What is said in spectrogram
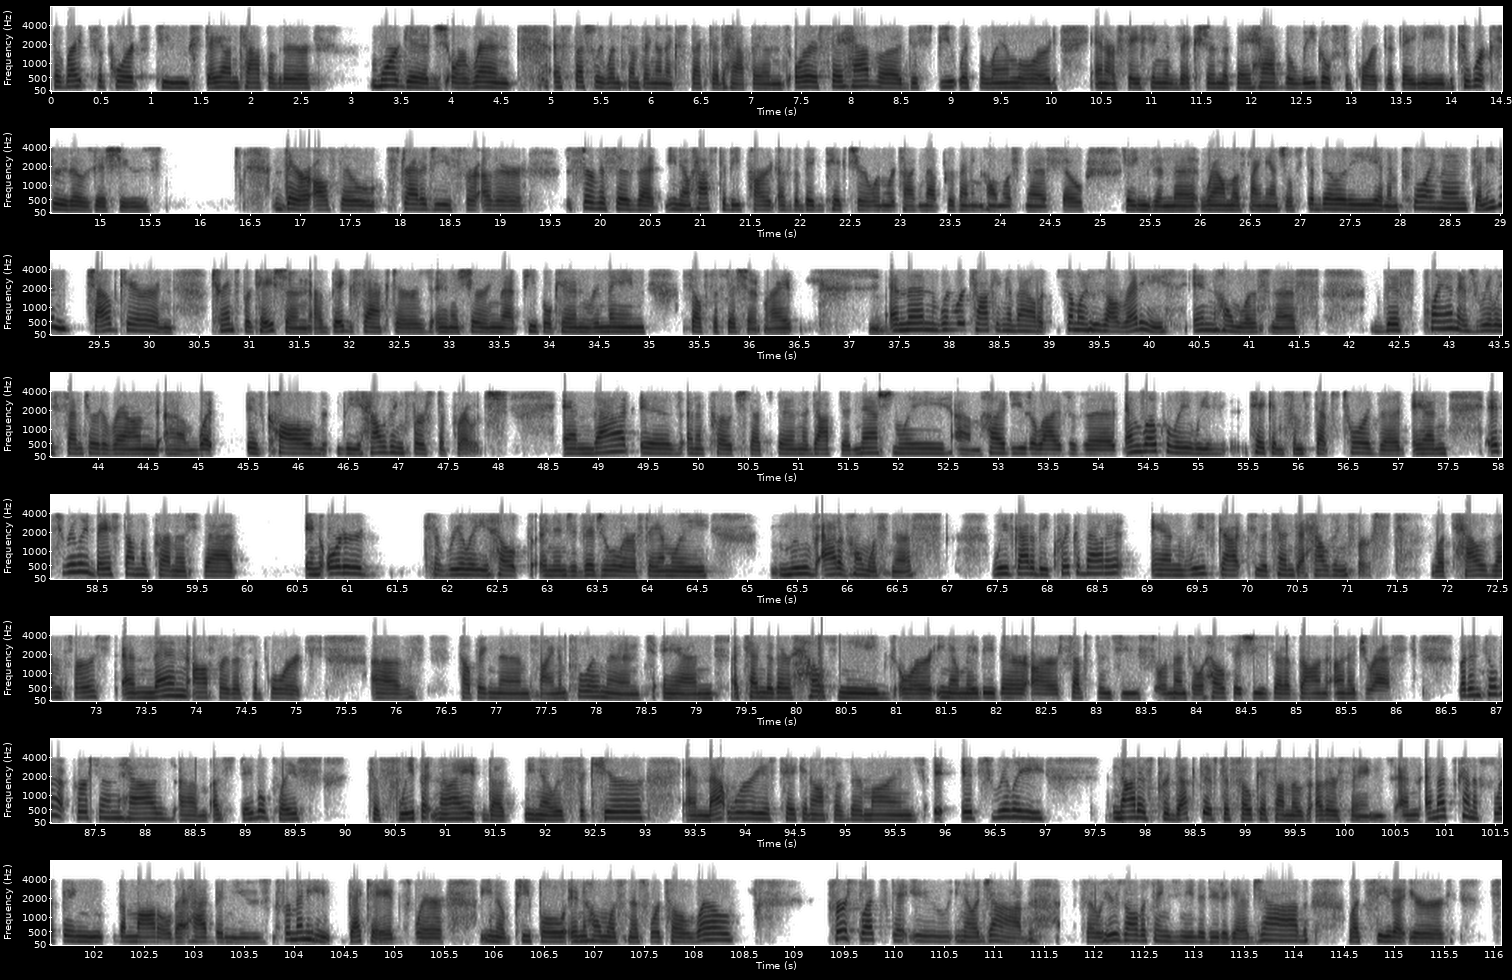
the right supports to stay on top of their mortgage or rent, especially when something unexpected happens, or if they have a dispute with the landlord and are facing eviction, that they have the legal support that they need to work through those issues. There are also strategies for other services that you know have to be part of the big picture when we're talking about preventing homelessness. So things in the realm of financial stability and employment and even childcare and transportation are big factors in assuring that people can remain self-sufficient right? Hmm. and then when we're talking about someone who's already in homelessness this plan is really centered around uh, what is called the housing first approach and that is an approach that's been adopted nationally. Um, HUD utilizes it, and locally we've taken some steps towards it. And it's really based on the premise that in order to really help an individual or a family move out of homelessness, we've got to be quick about it and we've got to attend to housing first. Let's house them first and then offer the supports of helping them find employment and attend to their health needs or you know maybe there are substance use or mental health issues that have gone unaddressed. But until that person has um, a stable place to sleep at night that you know is secure and that worry is taken off of their minds it, it's really not as productive to focus on those other things. And and that's kind of flipping the model that had been used for many decades where you know people in homelessness were told well first let's get you you know a job. So here's all the things you need to do to get a job. Let's see that you're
